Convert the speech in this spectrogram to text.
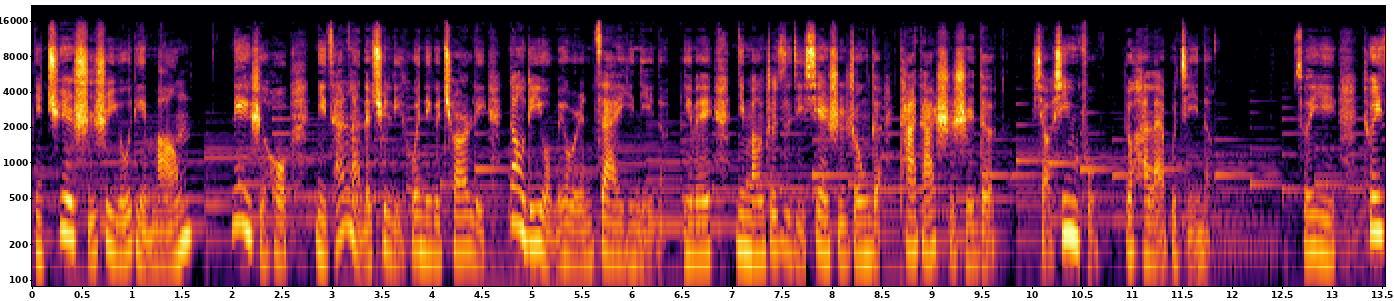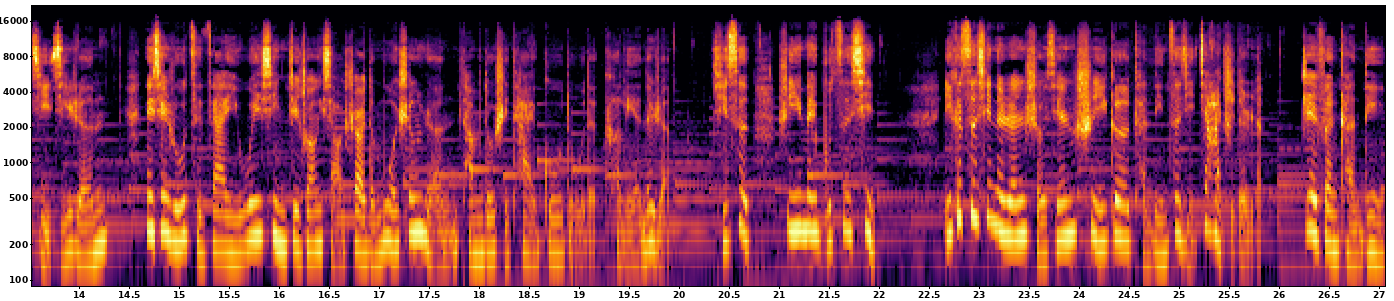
你确实是有点忙，那时候你才懒得去理会那个圈里到底有没有人在意你呢？因为你忙着自己现实中的踏踏实实的小幸福，都还来不及呢。所以推己及人，那些如此在意微信这桩小事儿的陌生人，他们都是太孤独的可怜的人。其次是因为不自信。一个自信的人，首先是一个肯定自己价值的人。这份肯定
